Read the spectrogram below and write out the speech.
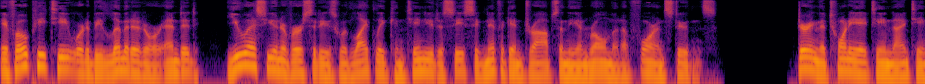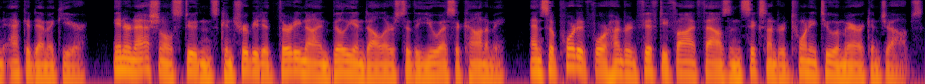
If OPT were to be limited or ended, U.S. universities would likely continue to see significant drops in the enrollment of foreign students. During the 2018 19 academic year, international students contributed $39 billion to the U.S. economy and supported 455,622 American jobs.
